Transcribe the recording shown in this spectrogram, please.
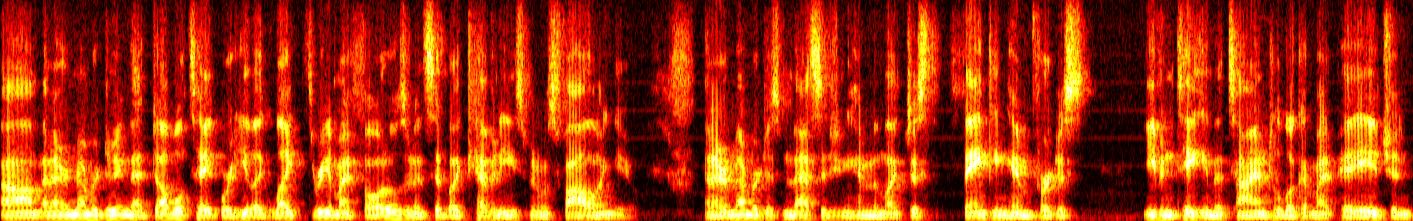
Um, and I remember doing that double take where he like liked three of my photos and it said like Kevin Eastman was following you. And I remember just messaging him and like just thanking him for just even taking the time to look at my page and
